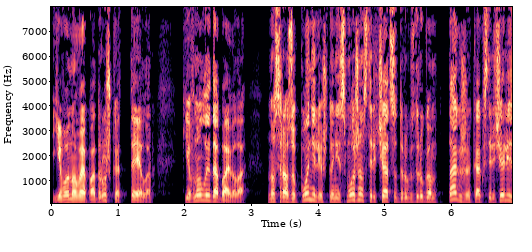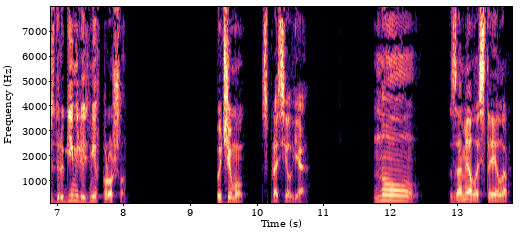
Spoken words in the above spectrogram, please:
Его новая подружка, Тейлор, кивнула и добавила, но сразу поняли, что не сможем встречаться друг с другом так же, как встречались с другими людьми в прошлом. «Почему?» — спросил я. «Ну...» — замялась Тейлор.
